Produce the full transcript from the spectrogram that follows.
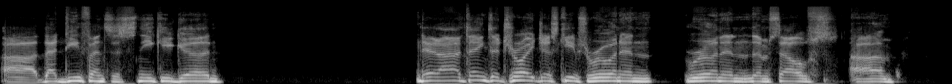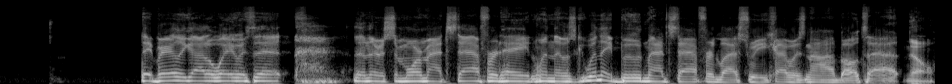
Uh, that defense is sneaky good. Dude, I think Detroit just keeps ruining ruining themselves. Um, they barely got away with it. Then there was some more Matt Stafford hate. When those when they booed Matt Stafford last week, I was not about that. No,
